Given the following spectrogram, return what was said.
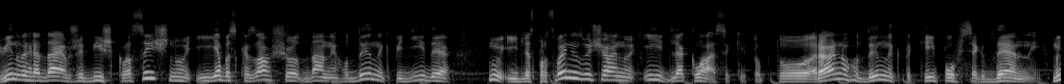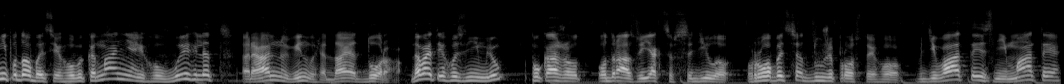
Він виглядає вже більш класично, і я би сказав, що даний годинник підійде ну і для спортсменів, звичайно, і для класики. Тобто, реально годинник такий повсякденний. Мені подобається його виконання, його вигляд. Реально він виглядає дорого. Давайте його знімлю. Покажу одразу, як це все діло робиться. Дуже просто його вдівати, знімати.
